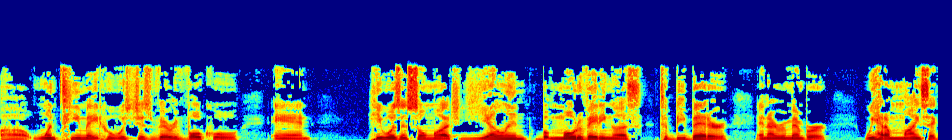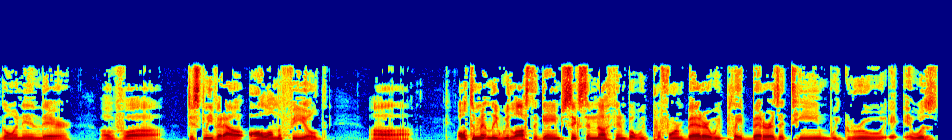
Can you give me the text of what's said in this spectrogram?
uh, one teammate who was just very vocal, and he wasn't so much yelling, but motivating us to be better. And I remember we had a mindset going in there of uh, just leave it out all on the field. Uh, ultimately we lost the game six to nothing, but we performed better. We played better as a team. We grew. It, it, was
